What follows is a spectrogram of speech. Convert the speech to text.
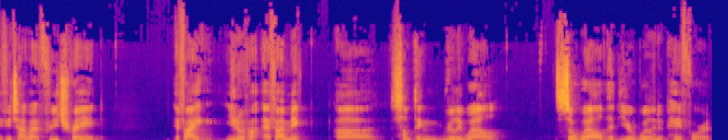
if you talk about free trade, if I, you know, if I, if I make uh, something really well, so well that you're willing to pay for it,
